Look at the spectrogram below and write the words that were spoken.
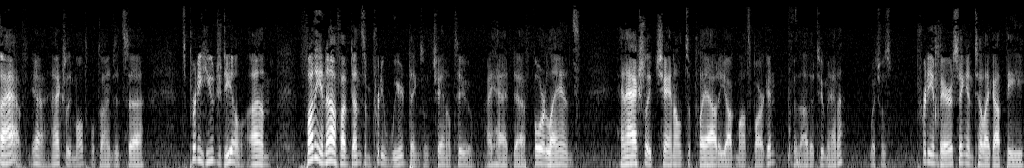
I have, yeah, actually multiple times. It's uh, it's a pretty huge deal. Um, funny enough, I've done some pretty weird things with Channel too. I had uh, four lands, and I actually channeled to play out a Yawgmoth's Bargain for the other two mana, which was pretty embarrassing until I got the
